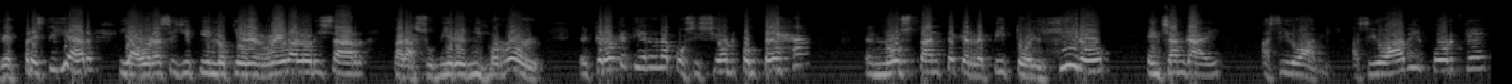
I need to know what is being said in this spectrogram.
desprestigiar y ahora Xi Jinping lo quiere revalorizar para asumir el mismo rol. Eh, creo que tiene una posición compleja, no obstante que, repito, el giro en Shanghái ha sido hábil. Ha sido hábil porque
